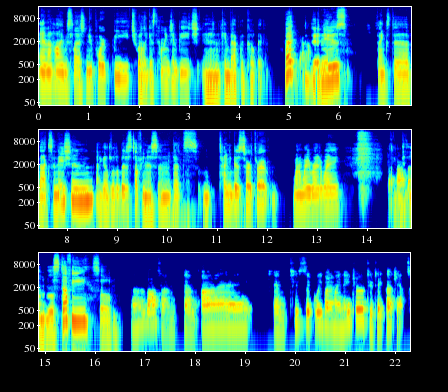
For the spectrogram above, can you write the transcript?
Anaheim slash Newport Beach. Well, I guess Huntington Beach and came back with COVID. But yeah. good news, thanks to vaccination, I got a little bit of stuffiness and that's a tiny bit of sore throat. Went away right away. That's awesome. a little stuffy. So that is awesome. And I am too sickly by my nature to take that chance.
